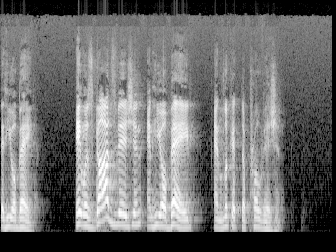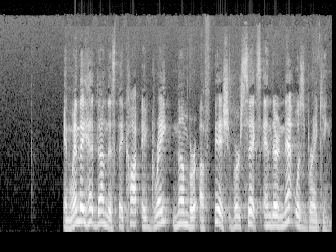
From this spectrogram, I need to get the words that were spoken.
that he obeyed. It was God's vision, and he obeyed, and look at the provision. And when they had done this, they caught a great number of fish, verse 6, and their net was breaking.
